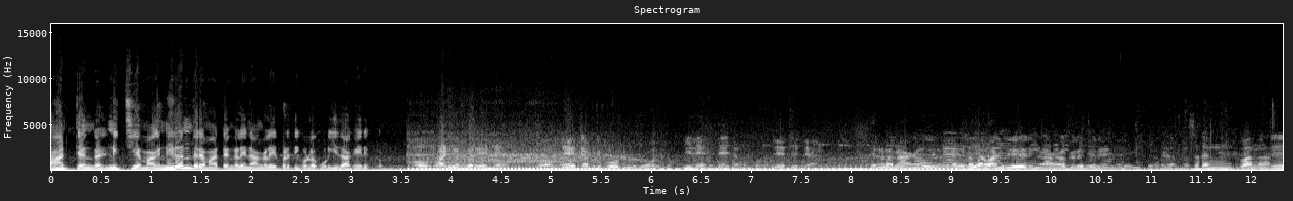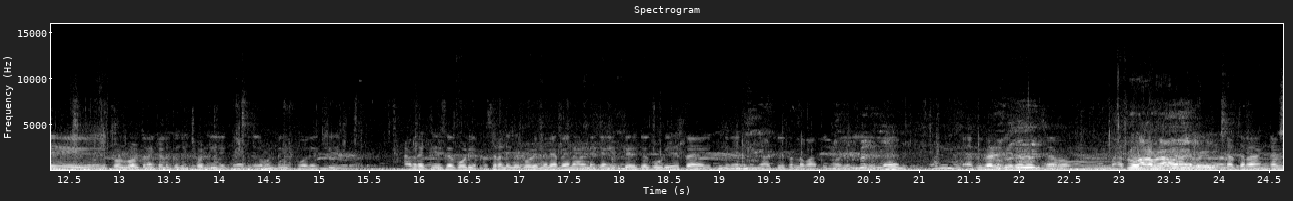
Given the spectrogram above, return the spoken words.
மாற்றங்கள் நிச்சயமாக நிரந்தர மாற்றங்களை நாங்கள் ஏற்படுத்திக் கொள்ளக்கூடியதாக இருக்கும். என்னடா நாங்கள் வந்து நாங்கள் பிரச்சனை இல்லை. பிரசிடென்ட் வந்து தொல்பொருள் திணைக்களத்துக்கு சொல்லியிருக்கேன் வந்து இப்போதைக்கு அவருக்கு இருக்கக்கூடிய பிரசிடண்ட் இருக்கக்கூடிய நிலைமை நான் நினைக்கிறேன் இப்போ இருக்கக்கூடிய இப்போ நாட்டு பேப்பரில் பார்த்தீங்கன்னா தெரியல விமல் வீரவன்சவம் சத்திராங்கள்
